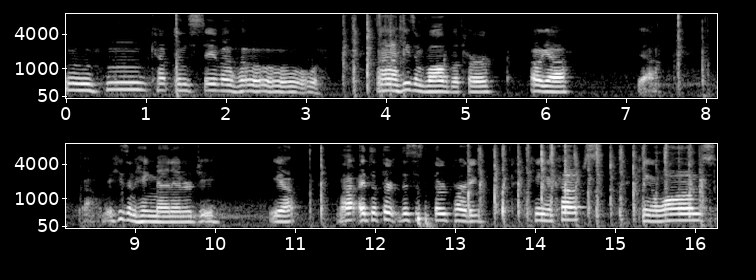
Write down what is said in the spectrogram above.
Mm-hmm. Captain Savaho. Ah, he's involved with her. Oh, yeah. Yeah. Yeah. He's in hangman energy. Yeah. Uh, it's a third, this is third party. King of Cups. King of Wands.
